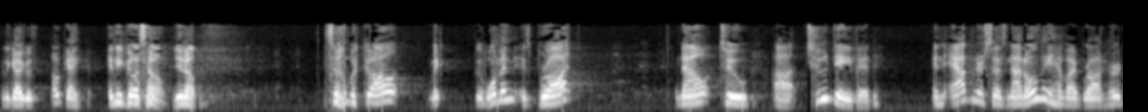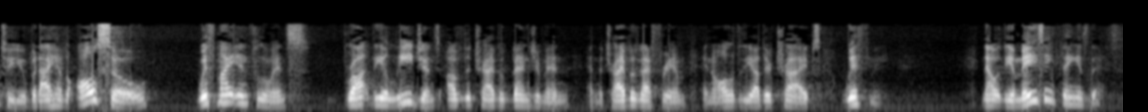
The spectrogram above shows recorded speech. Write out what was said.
And the guy goes, okay. And he goes home, you know. So the woman is brought now to, uh, to David, and Abner says, Not only have I brought her to you, but I have also, with my influence, brought the allegiance of the tribe of Benjamin and the tribe of Ephraim and all of the other tribes with me. Now, the amazing thing is this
